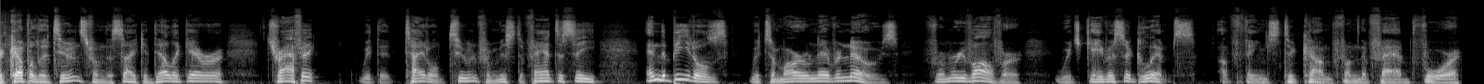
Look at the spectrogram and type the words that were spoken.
A couple of tunes from the psychedelic era Traffic with the title tune from Mr. Fantasy, and the Beatles with Tomorrow Never Knows from Revolver, which gave us a glimpse of things to come from the Fab Four.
